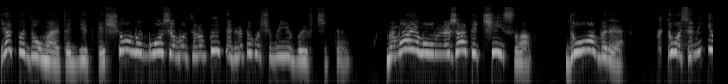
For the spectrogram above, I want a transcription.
як ви думаєте, дітки, що ми можемо зробити для того, щоб її вивчити? Ми маємо умножати числа. Добре. Хтось вміє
